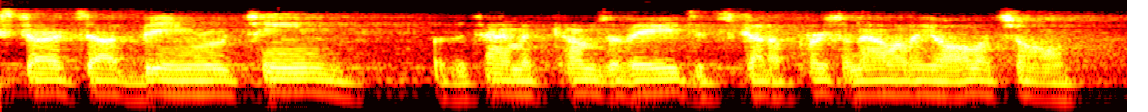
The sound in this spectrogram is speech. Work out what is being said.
starts out being routine. By the time it comes of age, it's got a personality all its own.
